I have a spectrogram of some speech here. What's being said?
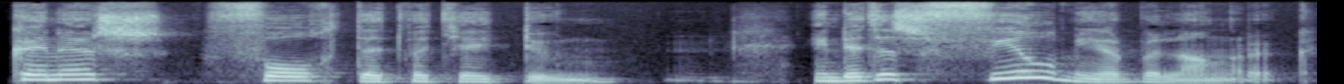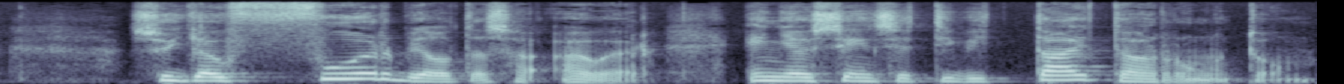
Kinders volg dit wat jy doen. En dit is veel meer belangrik. So jou voorbeeld as 'n ouer en jou sensitiwiteit daar rondom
